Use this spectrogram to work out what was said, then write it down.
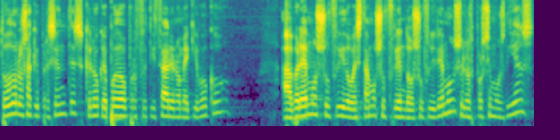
todos los aquí presentes, creo que puedo profetizar y no me equivoco, habremos sufrido o estamos sufriendo o sufriremos en los próximos días.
